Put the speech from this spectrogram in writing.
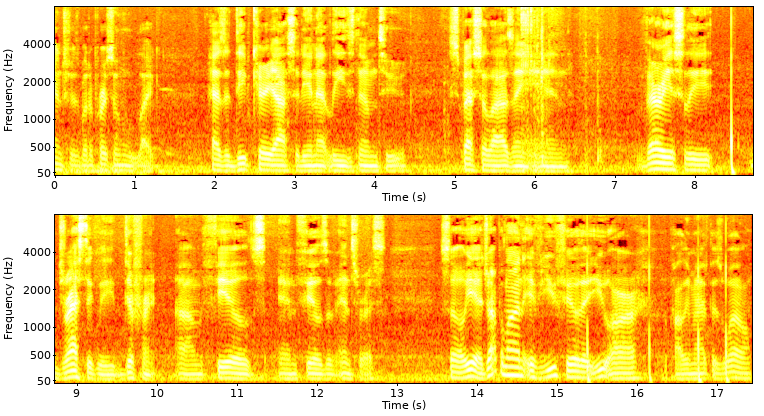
interest, but a person who like has a deep curiosity, and that leads them to specializing in variously, drastically different um, fields and fields of interest. So yeah, drop a line if you feel that you are a polymath as well,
